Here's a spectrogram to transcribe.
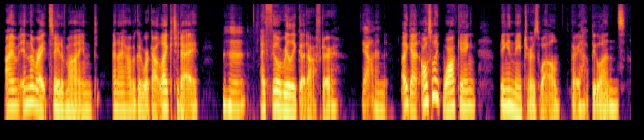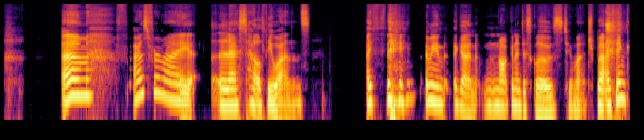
I'm in the right state of mind and I have a good workout, like today, Mm-hmm. I feel really good after. Yeah. And again, also like walking, being in nature as well. Very happy ones. Um as for my less healthy ones, I think I mean, again, not going to disclose too much, but I think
